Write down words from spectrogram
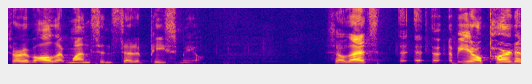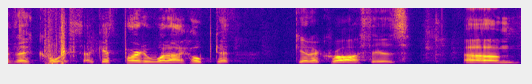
sort of all at once instead of piecemeal. So that's, uh, uh, uh, you know, part of the course. I guess part of what I hope to get across is um,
